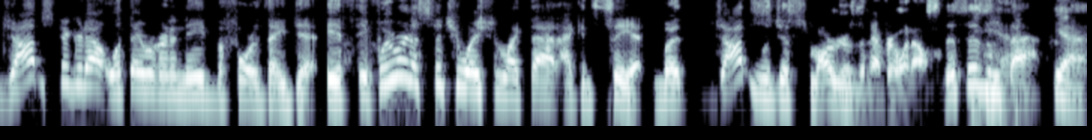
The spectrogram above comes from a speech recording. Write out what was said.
Jobs figured out what they were going to need before they did. If if we were in a situation like that, I could see it. But Jobs was just smarter than everyone else. This isn't yeah. that. Yeah.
